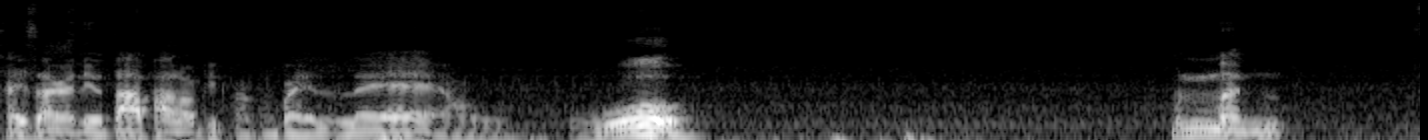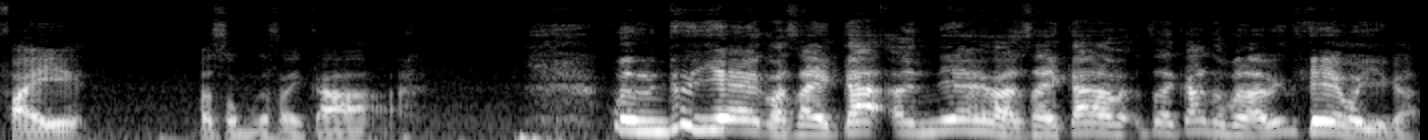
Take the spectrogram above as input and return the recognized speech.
ใครสายกับเดลต้าพาเราผิดหวังไปแล้วโอ้มันเหมือนไฟผสมกับไซก้า มันจะแย่กว่าไซก้าเออแย่กว่าไซก้าไซก้าธรรมดาไม่เท่กว่าอีกอะ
